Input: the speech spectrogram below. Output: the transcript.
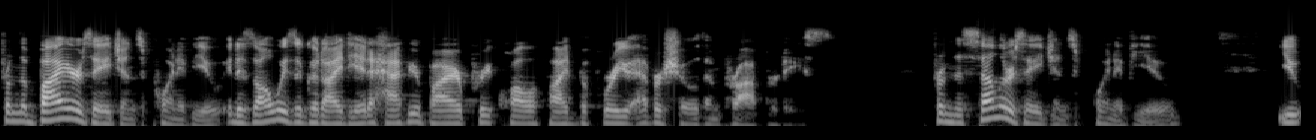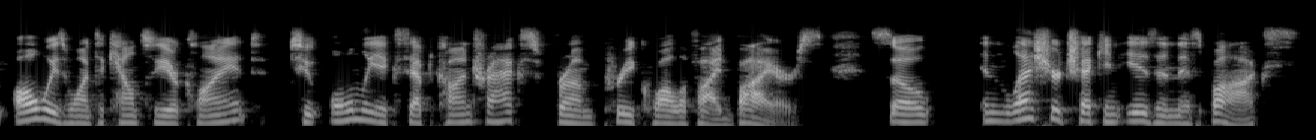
From the buyer's agent's point of view, it is always a good idea to have your buyer pre-qualified before you ever show them properties. From the seller's agent's point of view, you always want to counsel your client to only accept contracts from pre-qualified buyers. So unless your checking is in this box,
